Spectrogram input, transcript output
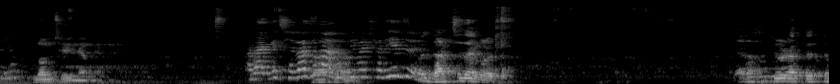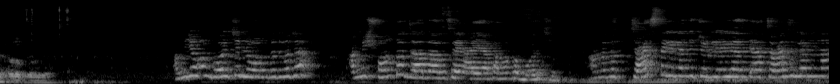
জানে? লোম ছিঁড়ি না আর আগে ছেড়া না দিদিমা ছাড়িয়েছে? ওই যাচ্ছে তাই করেছে। একটা হাত রাখতে ভালো করবে। আমি যখন বলছি লোমটা দেবো, যা আপনি শুনতো যা যা সে আয়াত আমাকে বলছি। আমরা তো চার্জ থেকে থেকে চলে এলাম যা চার্জলাম না।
